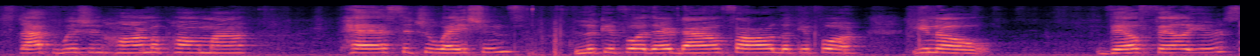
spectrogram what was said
stopped wishing harm upon my past situations, looking for their downfall, looking for, you know, their failures,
